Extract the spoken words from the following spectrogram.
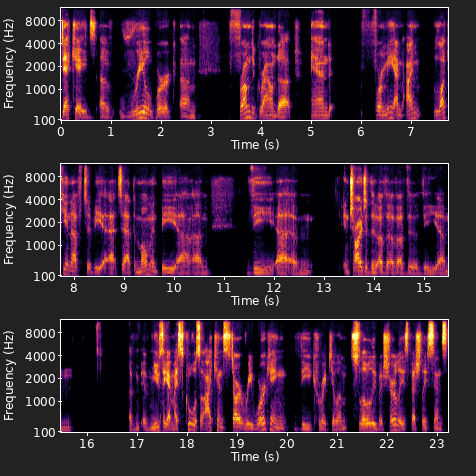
decades of real work um, from the ground up. And for me, I'm I'm lucky enough to be at to at the moment be uh, um, the uh, um, in charge of the of of, of the the um, of, of music at my school, so I can start reworking the curriculum slowly but surely, especially since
